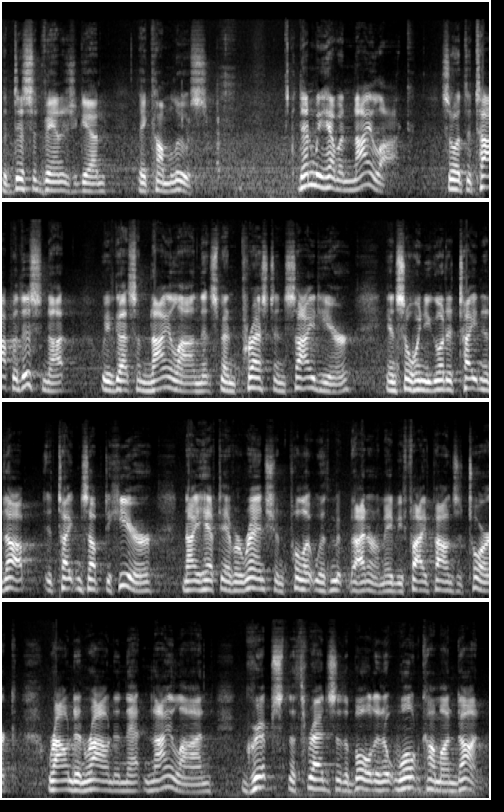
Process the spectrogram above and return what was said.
The disadvantage, again, they come loose. Then we have a nylock. So at the top of this nut, we've got some nylon that's been pressed inside here. And so when you go to tighten it up, it tightens up to here. Now you have to have a wrench and pull it with, I don't know, maybe five pounds of torque, round and round, and that nylon grips the threads of the bolt and it won't come undone.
